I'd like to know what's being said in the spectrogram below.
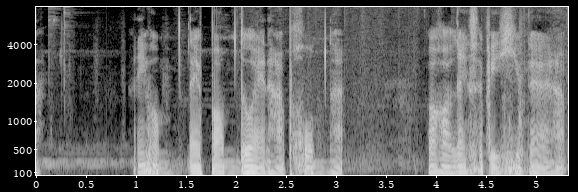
นะ อันนี้ผมได้ป้อมด้วยนะครับคมนะก็ขอเล่นสปีดคลิปได้นะครับ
